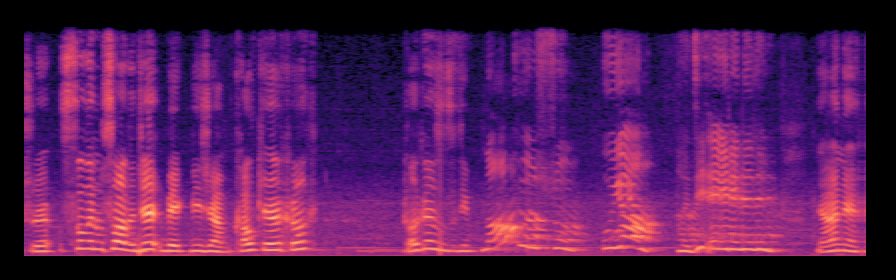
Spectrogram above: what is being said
Şuraya sanırım sadece bekleyeceğim. Kalk ya kalk. Kalk anasını satayım. Ne yapıyorsun? Uyan. Hadi eğlenelim. Yani.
